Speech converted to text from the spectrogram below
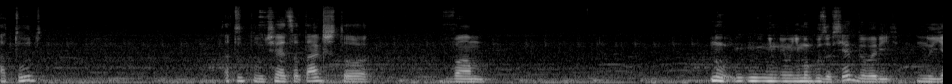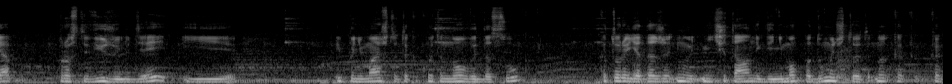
А тут, а тут получается так, что вам, ну, не, не могу за всех говорить, но я просто вижу людей и, и понимаю, что это какой-то новый досуг, который я даже, ну, не читал нигде, не мог подумать, что это, ну, как, как,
